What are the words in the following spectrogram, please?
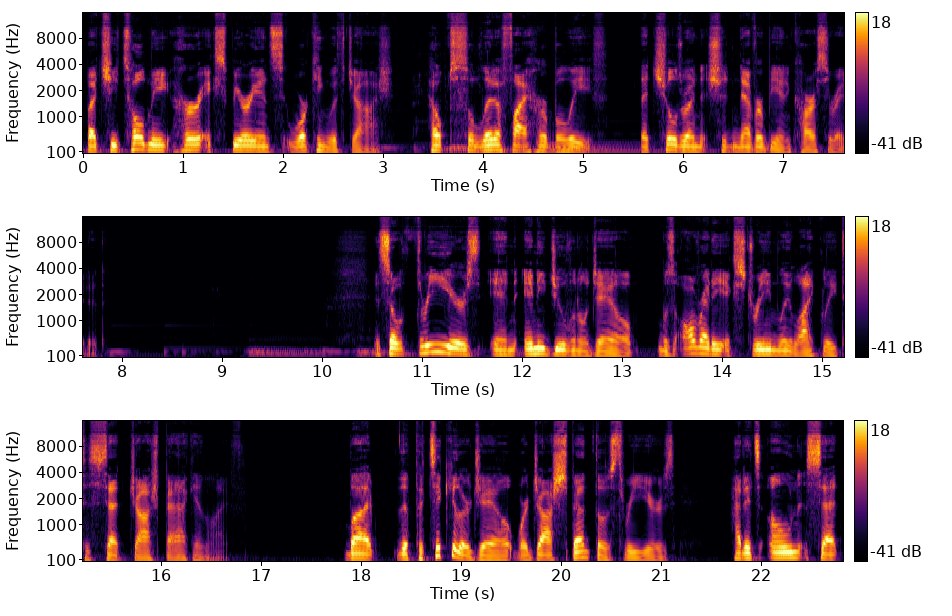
but she told me her experience working with Josh helped solidify her belief that children should never be incarcerated. And so, three years in any juvenile jail was already extremely likely to set Josh back in life. But the particular jail where Josh spent those three years had its own set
